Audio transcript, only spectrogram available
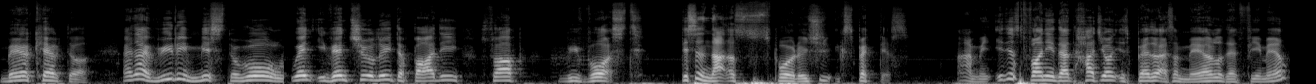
male character, and I really missed the role when eventually the body swap reversed. This is not a spoiler, you should expect this. I mean, it is funny that Hajiwon is better as a male than female,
